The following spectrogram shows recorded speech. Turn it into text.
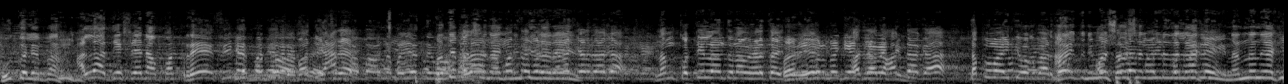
ಕೂತ್ಕೊಳ್ಳಿಯಪ್ಪ. ಅಲ್ಲ ಅಧ್ಯಕ್ಷರೇ ನಾವು ಪಕ್ಕ ರೇ ನಿಂತಿದ್ದಾರೆ. ಕೇಳಿದಾಗ ನಮ್ ಕೊಟ್ಟಿಲ್ಲ ಅಂತ ನಾವು ಹೇಳ್ತಾ ಇದ್ದೀವಿ. ತಪ್ಪು ಮಾಹಿತಿ ಹೋಗಬಾರ್ದು. ಆಯ್ತು ನಿಮ್ಮ ಸೋಷಿಯಲ್ ಮೀಡಿಯಾದಲ್ಲಿ ಹಾಕಿ. ನನ್ನನ್ನು ಯಾಕೆ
